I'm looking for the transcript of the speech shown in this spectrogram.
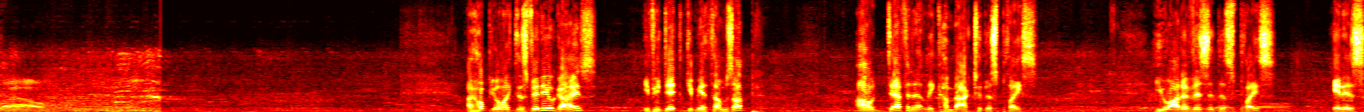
Wow. I hope you liked this video, guys. If you did, give me a thumbs up. I'll definitely come back to this place. You ought to visit this place. It is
